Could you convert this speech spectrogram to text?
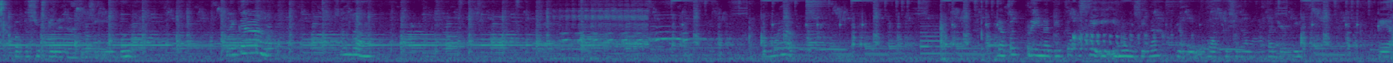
Papasukin na natin si Ibon. Halika na. Saan ba? Dito kasi iinom sila. Nauuhaw ko sila mga ka-journey. Kaya,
